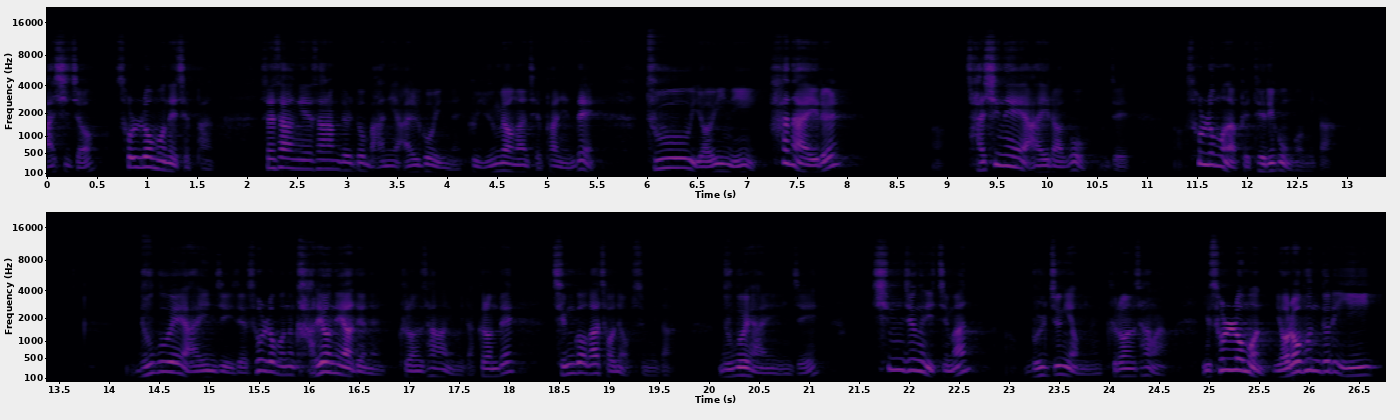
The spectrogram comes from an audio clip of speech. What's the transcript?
아시죠? 솔로몬의 재판. 세상의 사람들도 많이 알고 있는 그 유명한 재판인데 두 여인이 한 아이를 어, 자신의 아이라고 이제 어, 솔로몬 앞에 데리고 온 겁니다. 누구의 아이인지 이제 솔로몬은 가려내야 되는 그런 상황입니다. 그런데 증거가 전혀 없습니다. 누구의 아이인지 심증은 있지만 물증이 없는 그런 상황. 이 솔로몬 여러분들이 이,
